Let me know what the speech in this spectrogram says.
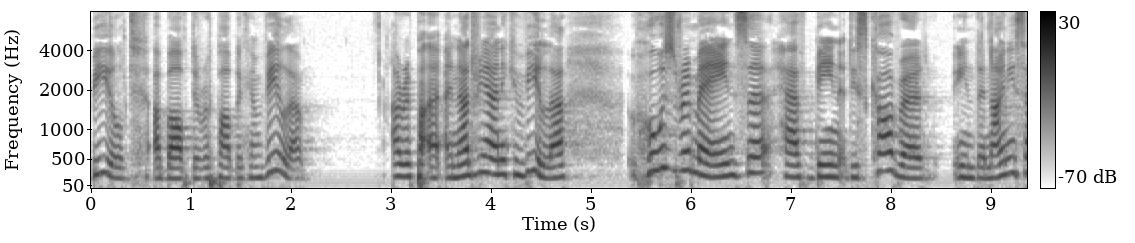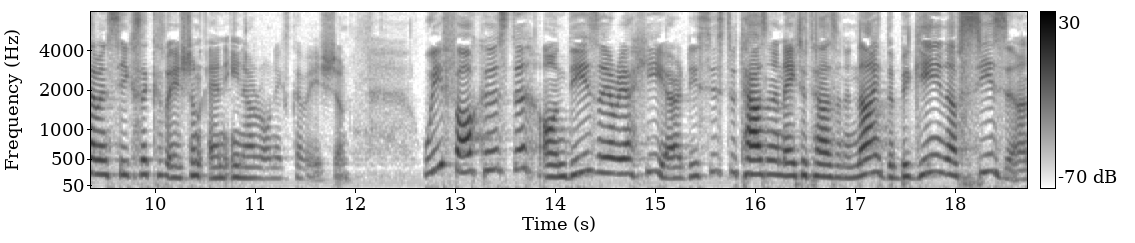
built above the Republican villa an Adrianic villa whose remains have been discovered in the 1976 excavation and in our own excavation. We focused on this area here. This is 2008 2009, the beginning of season,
